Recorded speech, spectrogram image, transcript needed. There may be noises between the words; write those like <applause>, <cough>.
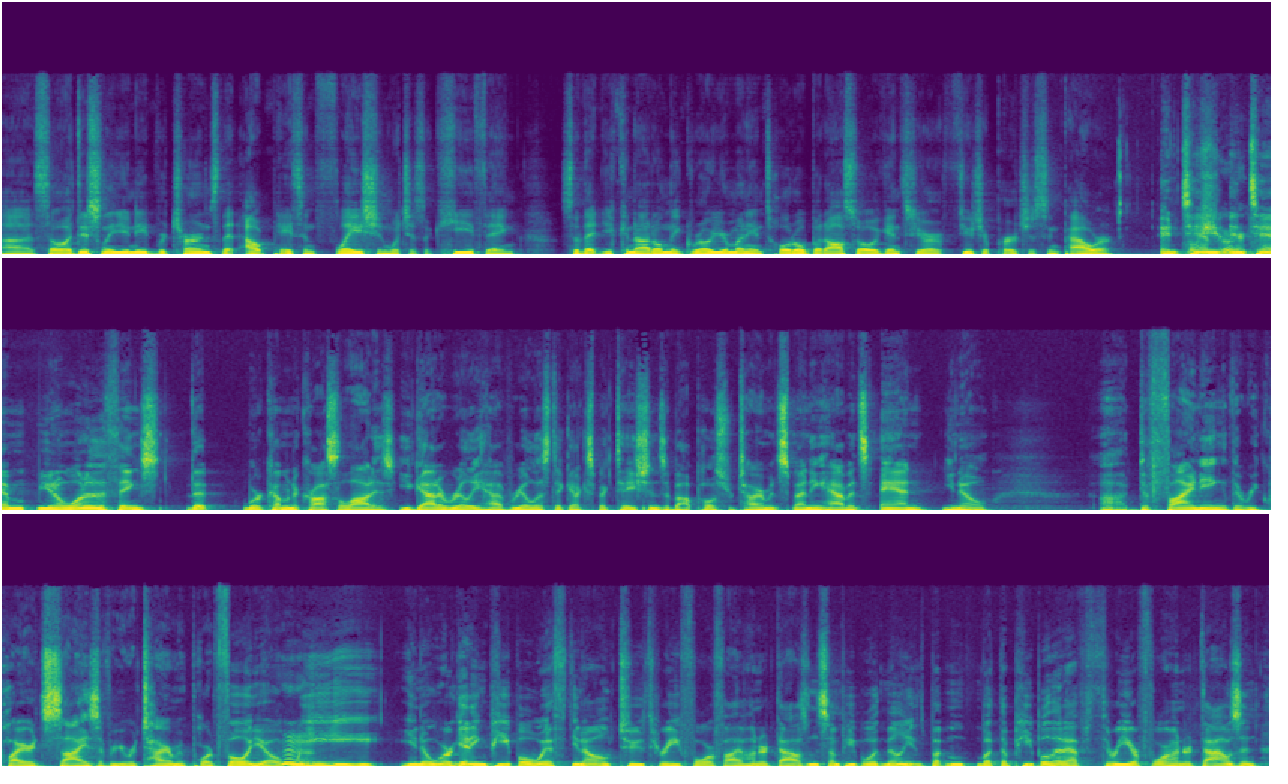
Uh, so, additionally, you need returns that outpace inflation, which is a key thing, so that you can not only grow your money in total, but also against your future purchasing power. And Tim, sure. and Tim, you know, one of the things that we're coming across a lot is you got to really have realistic expectations about post-retirement spending habits, and you know, uh, defining the required size of your retirement portfolio. We, you know, we're getting people with you know two, three, four, five hundred thousand. Some people with millions, but but the people that have three or four hundred thousand,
